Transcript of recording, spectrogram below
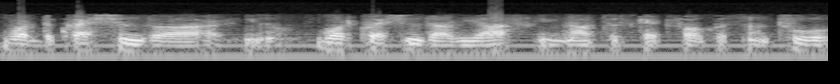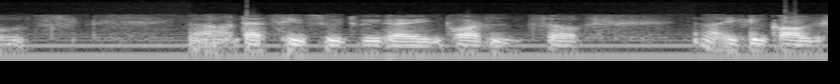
what the questions are. You know, what questions are we asking? Not just get focused on tools. Uh, that seems to me to be very important. So. Uh, you can call this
